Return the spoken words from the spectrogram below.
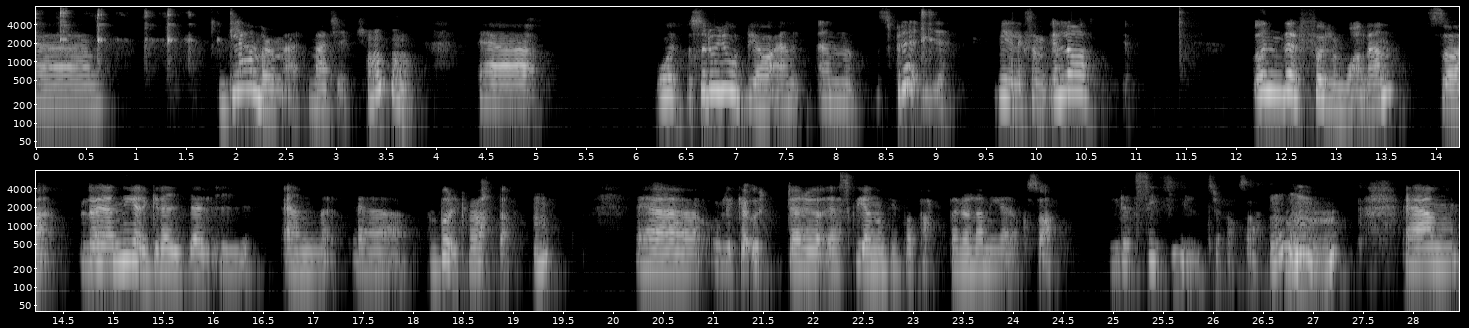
eh, Glamour Ma- Magic. Mm. Eh, och, så då gjorde jag en, en spray. Med liksom, jag la, under fullmånen så la jag ner grejer i en, eh, en burk med vatten. Mm. Eh, olika örter, jag skrev någonting på ett papper och la ner också. Jag gjorde ett sigill tror jag också. Mm. Mm. Ehm,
